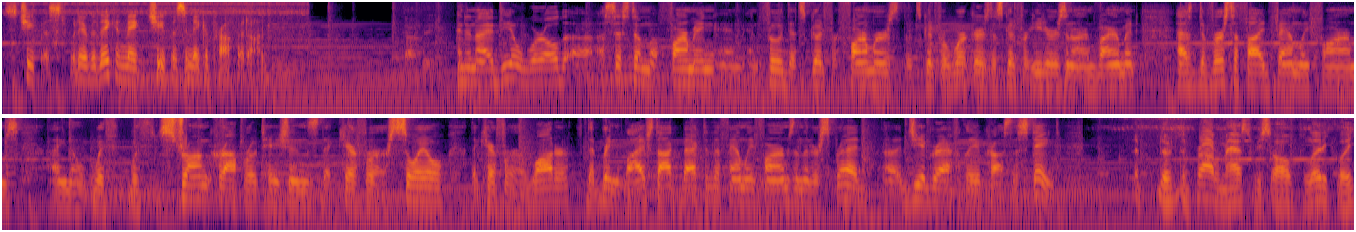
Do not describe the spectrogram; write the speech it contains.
is cheapest, whatever they can make cheapest and make a profit on. In an ideal world, uh, a system of farming and, and, food that's good for farmers, that's good for workers, that's good for eaters in our environment, has diversified family farms, uh, you know, with, with strong crop rotations that care for our soil, that care for our water, that bring livestock back to the family farms and that are spread uh, geographically across the state. The, the, the problem has to be solved politically,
